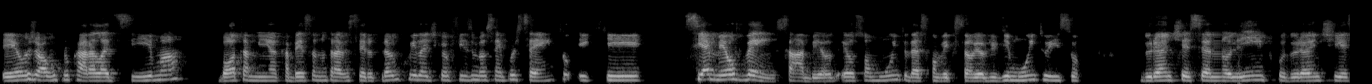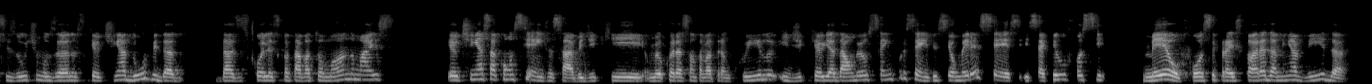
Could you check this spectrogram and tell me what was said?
eu jogo para o cara lá de cima, boto a minha cabeça no travesseiro tranquila de que eu fiz o meu 100% e que se é meu, vem, sabe? Eu, eu sou muito dessa convicção, eu vivi muito isso durante esse ano olímpico, durante esses últimos anos que eu tinha dúvida das escolhas que eu estava tomando, mas eu tinha essa consciência, sabe, de que o meu coração estava tranquilo e de que eu ia dar o meu 100%. E se eu merecesse, e se aquilo fosse meu, fosse para a história da minha vida,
